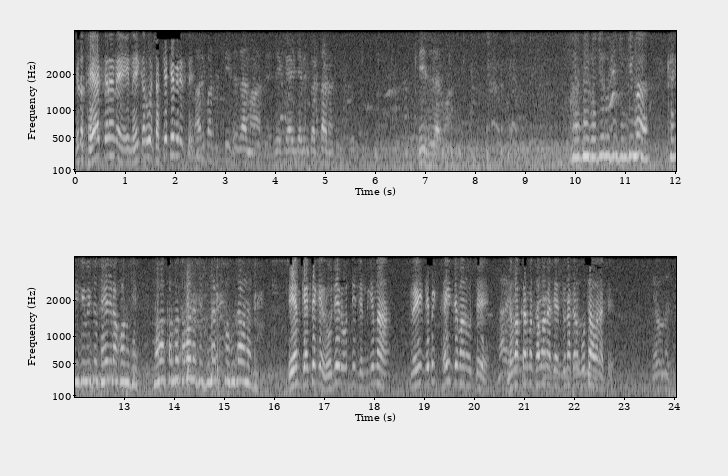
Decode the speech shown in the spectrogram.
એ તો થયા જ કરે ને એ નહીં કરવું શક્ય કેવી રીતે? મારી પાસે ત્રીસ હજાર માણસ છે જે ક્યાંય ડેબિટ કરતા નથી. ત્રીસ હજાર માણસ. રોજે રોજે જિંદગીમાં ક્રેડિટ ડેબિટ તો થઈ જ રાખવાનું છે. નવા કર્મ થવાના છે જૂના કર્મ ભૂસાવાના છે. એમ કે છે કે રોજે રોજની જિંદગીમાં ક્રેડિટ ડેબિટ થઈ જવાનું છે. નવા કર્મ થવાના છે જૂના કર્મ ભૂતાવાના છે. એવું નથી.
